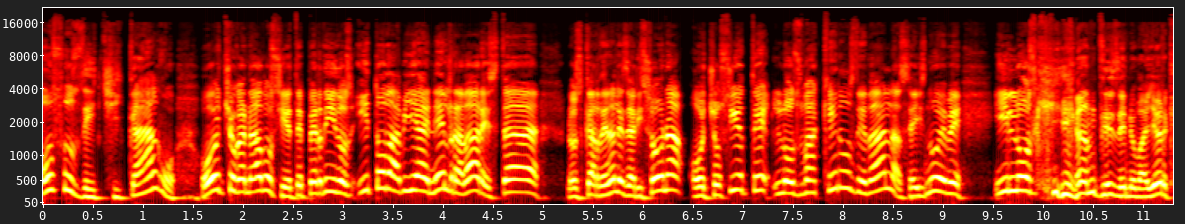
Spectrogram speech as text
Osos de Chicago, 8 ganados, 7 perdidos. Y todavía en el radar está los Cardenales de Arizona, 8-7. Los Vaqueros de Dallas, 6-9. Y los Gigantes de Nueva York,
